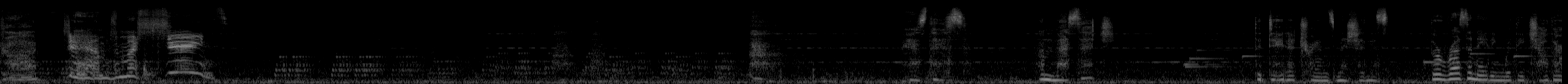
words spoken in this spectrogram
Goddamned machines! Is this a message? The data transmissions. They're resonating with each other.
